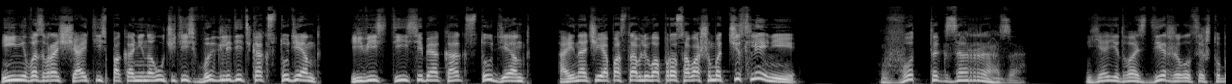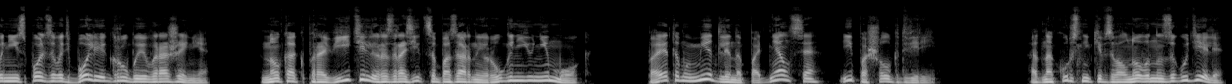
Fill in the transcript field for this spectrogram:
«И не возвращайтесь, пока не научитесь выглядеть как студент и вести себя как студент, а иначе я поставлю вопрос о вашем отчислении!» Вот так зараза! Я едва сдерживался, чтобы не использовать более грубые выражения, но как правитель разразиться базарной руганью не мог, поэтому медленно поднялся и пошел к двери. Однокурсники взволнованно загудели,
